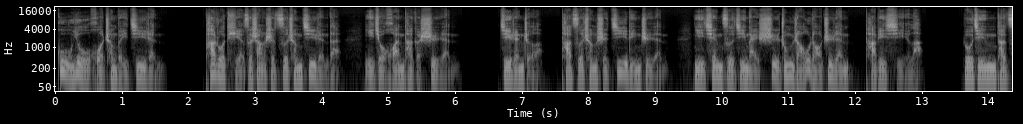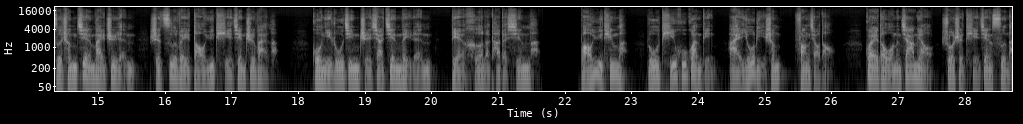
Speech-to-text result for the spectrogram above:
故又或称为讥人。他若帖子上是自称讥人的，你就还他个世人。讥人者，他自称是机灵之人，你签自己乃世中扰扰之人，他便喜了。如今他自称剑外之人，是自谓倒于铁剑之外了，故你如今只下剑内人，便合了他的心了。宝玉听了，如醍醐灌顶。哎，有礼声，方笑道：“怪到我们家庙说是铁剑寺呢，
